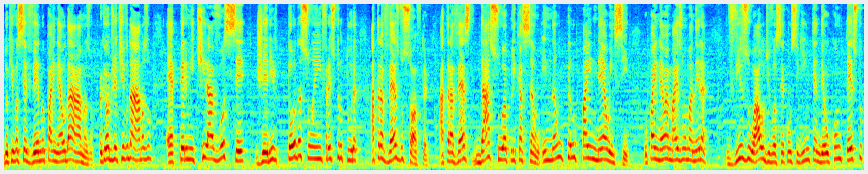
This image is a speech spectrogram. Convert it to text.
do que você vê no painel da Amazon. Porque o objetivo da Amazon é permitir a você gerir toda a sua infraestrutura através do software, através da sua aplicação e não pelo painel em si. O painel é mais uma maneira visual de você conseguir entender o contexto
